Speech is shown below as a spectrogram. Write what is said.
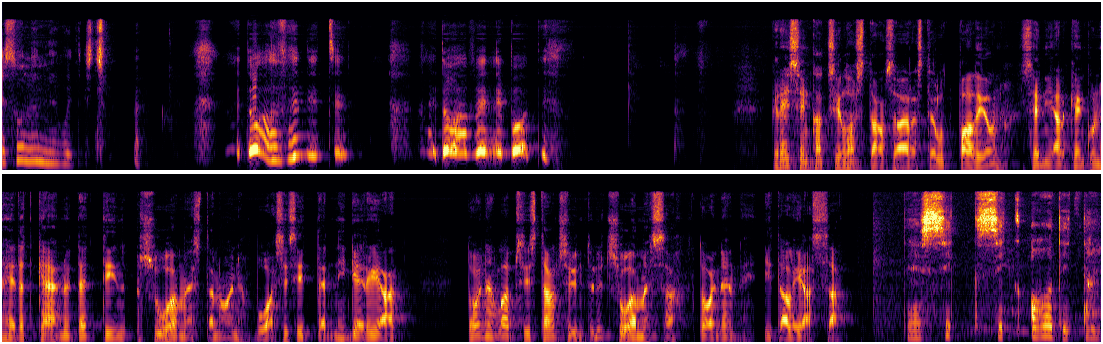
It's only me with this I don't have anything. I don't have anybody. Gracen kaksi lasta on sairastellut paljon sen jälkeen, kun heidät käännytettiin Suomesta noin vuosi sitten Nigeriaan. Toinen lapsista on syntynyt Suomessa, toinen Italiassa. They're sick, sick all the time.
